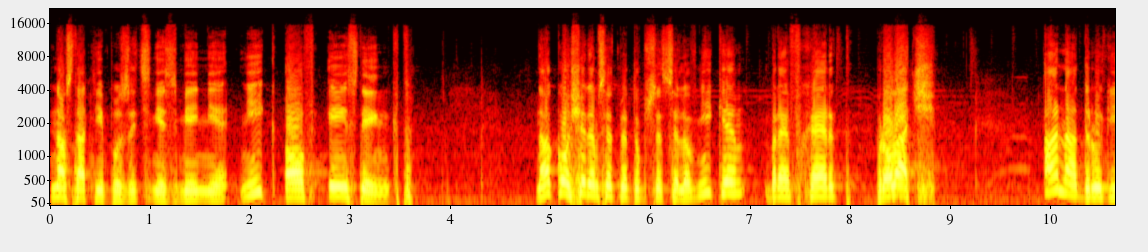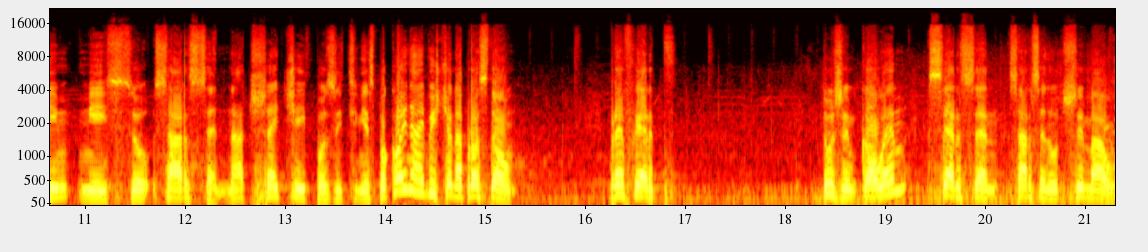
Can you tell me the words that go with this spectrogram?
na ostatniej pozycji niezmiennie Nick of Instinct. Na około 700 metrów przed celownikiem Brefherd prowadzi. A na drugim miejscu Sarsen. Na trzeciej pozycji niespokojna i wyjście na prostą. Brefherd dużym kołem. Sarsen, Sarsen utrzymał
